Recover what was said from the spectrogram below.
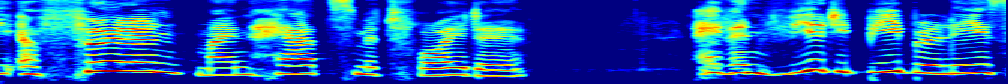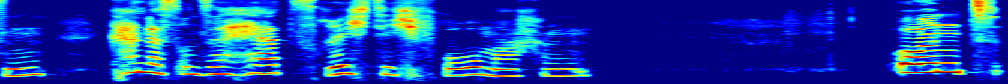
Sie erfüllen mein Herz mit Freude. Hey, wenn wir die Bibel lesen, kann das unser Herz richtig froh machen. Und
